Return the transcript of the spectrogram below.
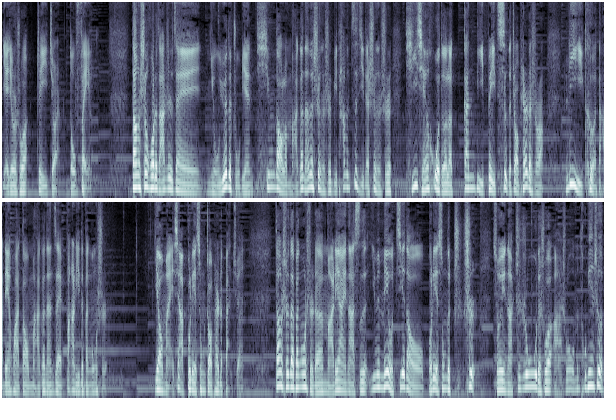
也就是说，这一卷都废了。当生活的杂志在纽约的主编听到了马格南的摄影师比他们自己的摄影师提前获得了甘地被刺的照片的时候，立刻打电话到马格南在巴黎的办公室，要买下布列松照片的版权。当时在办公室的玛丽亚·艾纳斯因为没有接到布列松的指示，所以呢支支吾吾地说：“啊，说我们图片社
